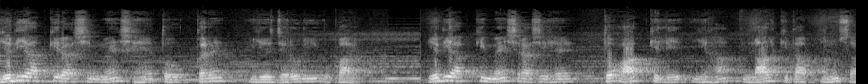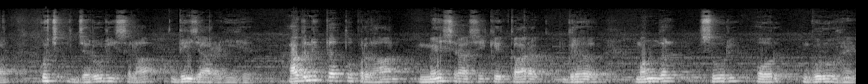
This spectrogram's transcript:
यदि आपकी राशि मेष है तो करें ये ज़रूरी उपाय। यदि आपकी मेष राशि है तो आपके लिए यहाँ लाल किताब अनुसार कुछ ज़रूरी सलाह दी जा रही है। अग्नि तत्व प्रधान मेष राशि के कारक ग्रह मंगल, सूर्य और गुरु हैं।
